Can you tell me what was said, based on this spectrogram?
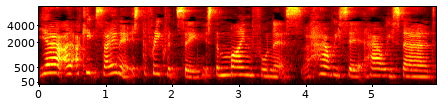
yeah, I, I, keep saying it. It's the frequency, it's the mindfulness, how we sit, how we stand,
